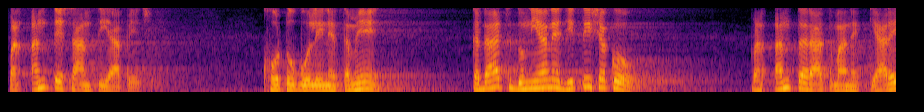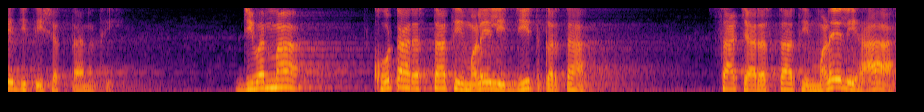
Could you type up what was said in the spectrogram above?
પણ અંતે શાંતિ આપે છે. ખોટું બોલીને તમે કદાચ દુનિયાને જીતી શકો, પણ અંતરાત્માને ક્યારેય જીતી શકતા નથી. જીવનમાં ખોટા રસ્તાથી મળેલી જીત કરતાં, સાચા રસ્તાથી મળેલી હાર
